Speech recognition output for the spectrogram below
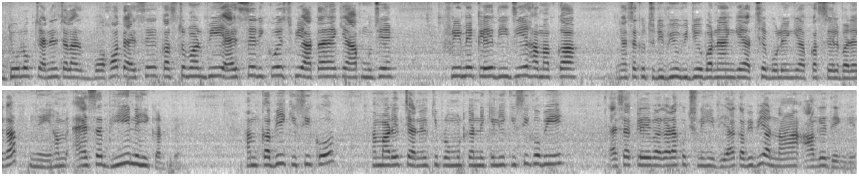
जो लोग चैनल चला, बहुत ऐसे कस्टमर भी, ऐसे रिक्वेस्ट भी आता है कि आप मुझे फ्री में क्ले दीजिए, हम आपका ऐसा कुछ रिव्यू वीडियो बनाएँगे, अच्छे बोलेंगे, आपका सेल बढ़ेगा। नहीं, हम ऐसा भी नहीं करते। हम कभी किसी को, हमारे चैनल की प्रमोट करने के लिए किसी को भी ऐसा क्ले वगैरह कुछ नहीं दिया, कभी भी और ना आगे देंगे।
